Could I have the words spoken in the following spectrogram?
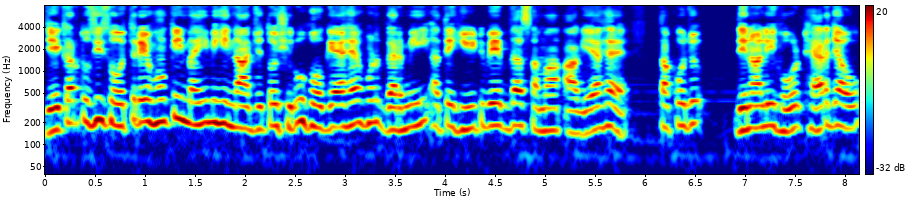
ਜੇਕਰ ਤੁਸੀਂ ਸੋਚ ਰਹੇ ਹੋ ਕਿ ਮਈ ਮਹੀਨਾ ਅੱਜ ਤੋਂ ਸ਼ੁਰੂ ਹੋ ਗਿਆ ਹੈ, ਹੁਣ ਗਰਮੀ ਅਤੇ ਹੀਟ ਵੇਵ ਦਾ ਸਮਾਂ ਆ ਗਿਆ ਹੈ, ਤਾਂ ਕੁਝ ਦਿਨਾਂ ਲਈ ਹੋਰ ਠਹਿਰ ਜਾਓ।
